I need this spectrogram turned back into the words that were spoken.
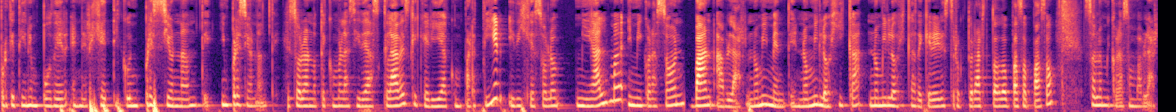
porque tienen poder energético impresionante, impresionante. Solo anoté como las ideas claves que quería compartir y dije, solo mi alma y mi corazón van a hablar, no mi mente, no mi lógica, no mi lógica de querer estructurar todo paso a paso, solo mi corazón va a hablar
